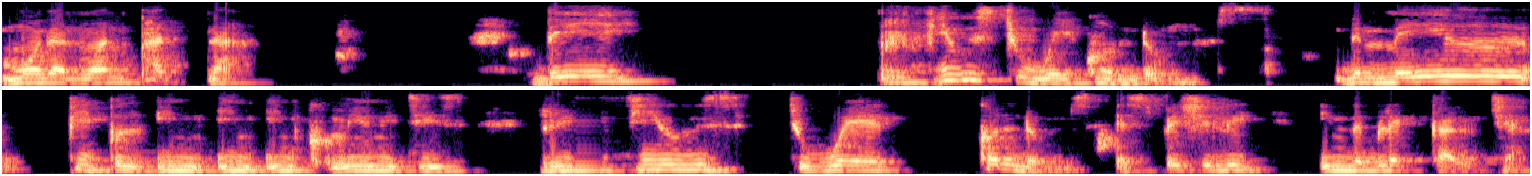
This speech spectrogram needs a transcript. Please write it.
more than one partner. They refuse to wear condoms. The male people in, in, in communities refuse to wear condoms, especially in the black culture.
